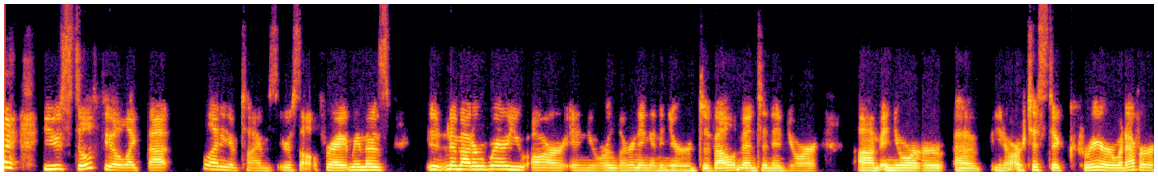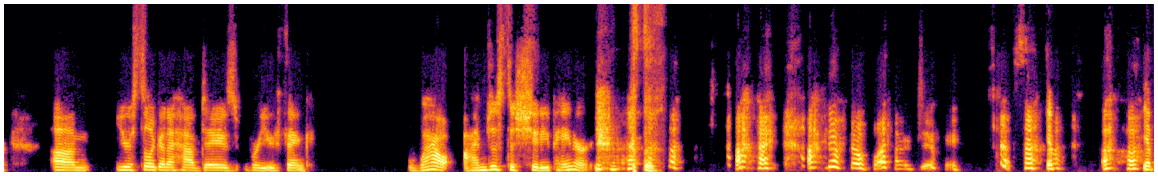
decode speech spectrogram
you still feel like that plenty of times yourself, right? I mean, there's no matter where you are in your learning and in your development and in your um, in your uh, you know artistic career or whatever, um, you're still going to have days where you think, "Wow, I'm just a shitty painter. I I don't know what I'm doing." yep. Yep.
